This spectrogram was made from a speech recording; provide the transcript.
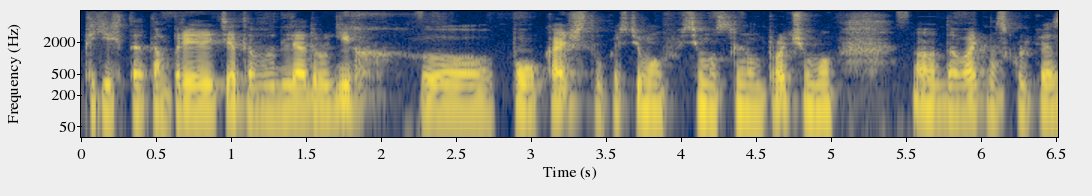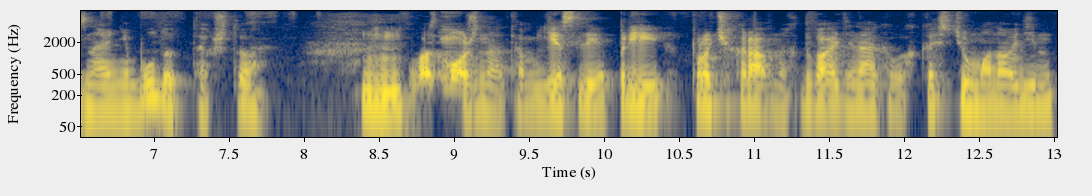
каких-то там приоритетов для других э, по качеству костюмов и всему остальному прочему э, давать, насколько я знаю, не будут. Так что Угу. Возможно, там, если при прочих равных два одинаковых костюма, но один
